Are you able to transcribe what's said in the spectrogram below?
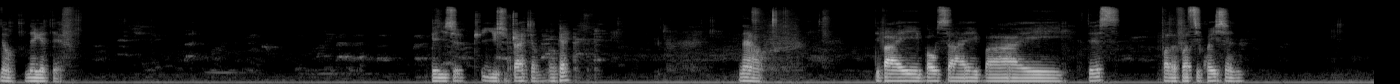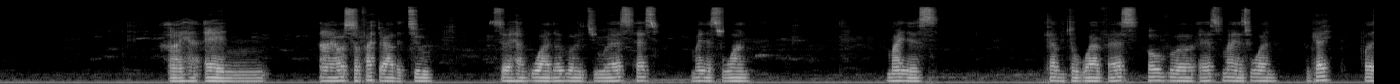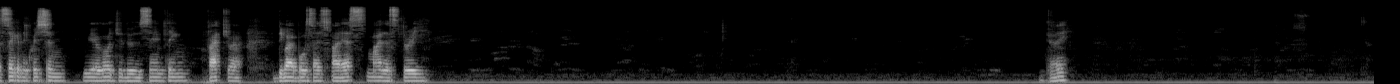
no, negative. You should, you try them, okay? Now, divide both sides by this for the first equation. I ha and I also factor out the 2. So I have 1 over 2s s minus 1 minus capital Y of s over s minus 1, okay? For the second equation, we are going to do the same thing. Factor, divide both sides by s minus 3. Okay.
